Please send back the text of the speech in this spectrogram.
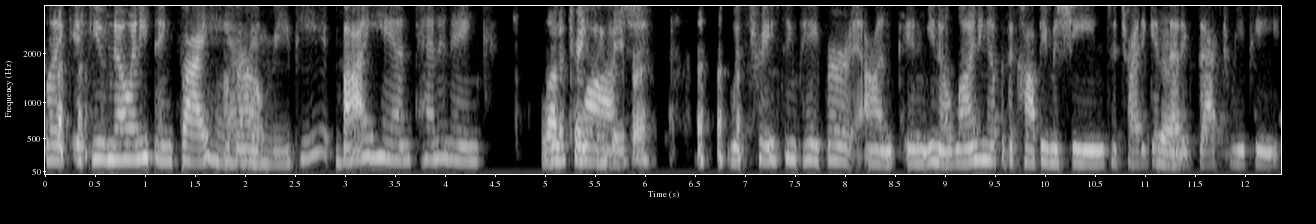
like if you know anything by hand and repeat, by hand, pen and ink. A lot of tracing wash, paper with tracing paper on in you know lining up at the copy machine to try to get yeah. that exact repeat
